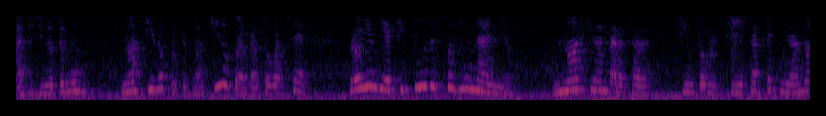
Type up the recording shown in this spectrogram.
ah, pues si no tengo un, no ha sido porque no ha sido, pero al rato va a ser. Pero hoy en día, si tú después de un año no has quedado embarazada sin, sin estarte cuidando,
